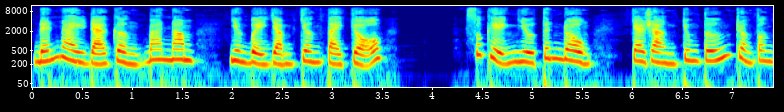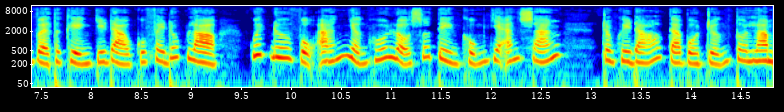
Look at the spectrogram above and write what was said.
Đến nay đã gần 3 năm, nhưng bị dậm chân tại chỗ. Xuất hiện nhiều tin đồn cho rằng Trung tướng Trần Văn Vệ thực hiện chỉ đạo của phe đốt lò, quyết đưa vụ án nhận hối lộ số tiền khủng giá án sáng. Trong khi đó, cả Bộ trưởng Tô Lâm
